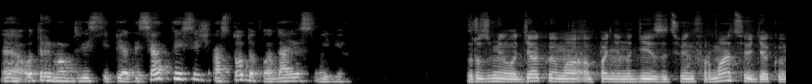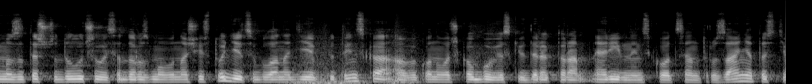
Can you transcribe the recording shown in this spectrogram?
е, отримав 250 тисяч, а 100 докладає своїх. Зрозуміло, дякуємо пані Надії за цю інформацію. Дякуємо за те, що долучилися до розмови в нашій студії. Це була Надія Плютинська, виконувачка обов'язків директора Рівненського центру зайнятості.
